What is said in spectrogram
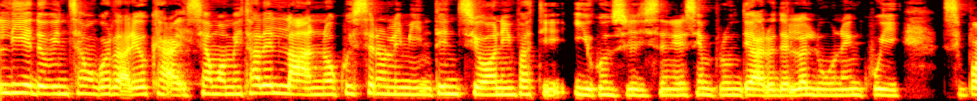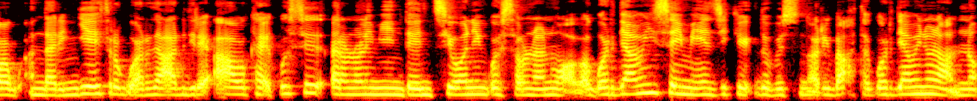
lì è dove iniziamo a guardare, ok, siamo a metà dell'anno, queste erano le mie intenzioni, infatti io consiglio di tenere sempre un diario della luna in cui si può andare indietro, guardare, dire, ah ok, queste erano le mie intenzioni in questa luna nuova, guardiamo in sei mesi che, dove sono arrivata, guardiamo in un anno.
